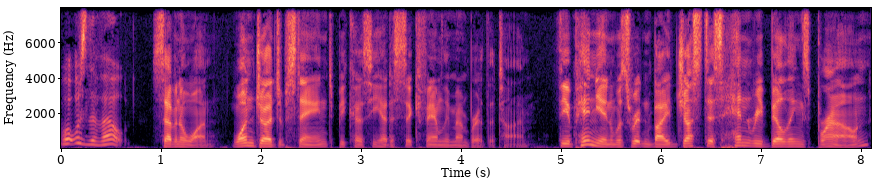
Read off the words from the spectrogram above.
What was the vote? 7 to 1. One judge abstained because he had a sick family member at the time. The opinion was written by Justice Henry Billings Brown,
